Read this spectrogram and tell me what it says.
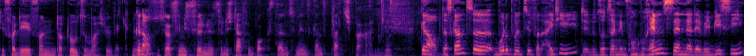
DVD von Dr. Who zum Beispiel weg. Ne? Genau. Das ist ja, finde ich, für eine, für eine Staffelbox dann zumindest ganz platzsparend. Ne? Genau, das Ganze wurde produziert von ITV, sozusagen dem Konkurrenzsender der BBC.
